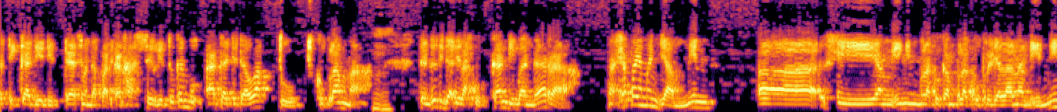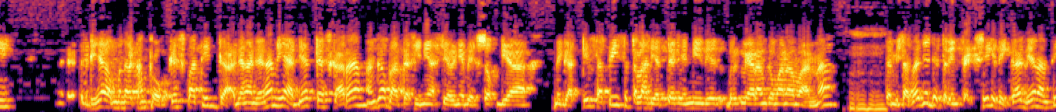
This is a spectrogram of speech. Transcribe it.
ketika dia dites mendapatkan hasil itu kan ada jeda waktu cukup lama. Hmm. Dan itu tidak dilakukan di bandara. Nah, siapa yang menjamin uh, si yang ingin melakukan pelaku perjalanan ini dia menerapkan prokes apa tidak. Jangan-jangan ya dia tes sekarang, anggaplah tes ini hasilnya besok dia negatif, tapi setelah dia tes ini dia berkeliaran ke mana-mana, mm-hmm. dan bisa saja dia terinfeksi ketika dia nanti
